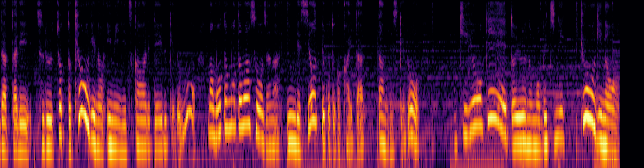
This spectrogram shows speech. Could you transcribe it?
だったりするちょっと競技の意味に使われているけどももともとはそうじゃないんですよっていうことが書いてあったんですけど企業経営というのも別に教義の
